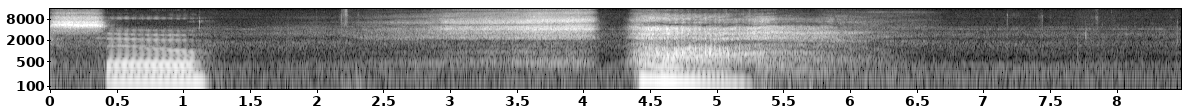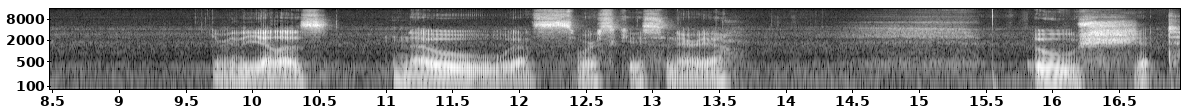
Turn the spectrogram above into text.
so... Give me the yellows. No, that's worst case scenario. Oh, shit.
